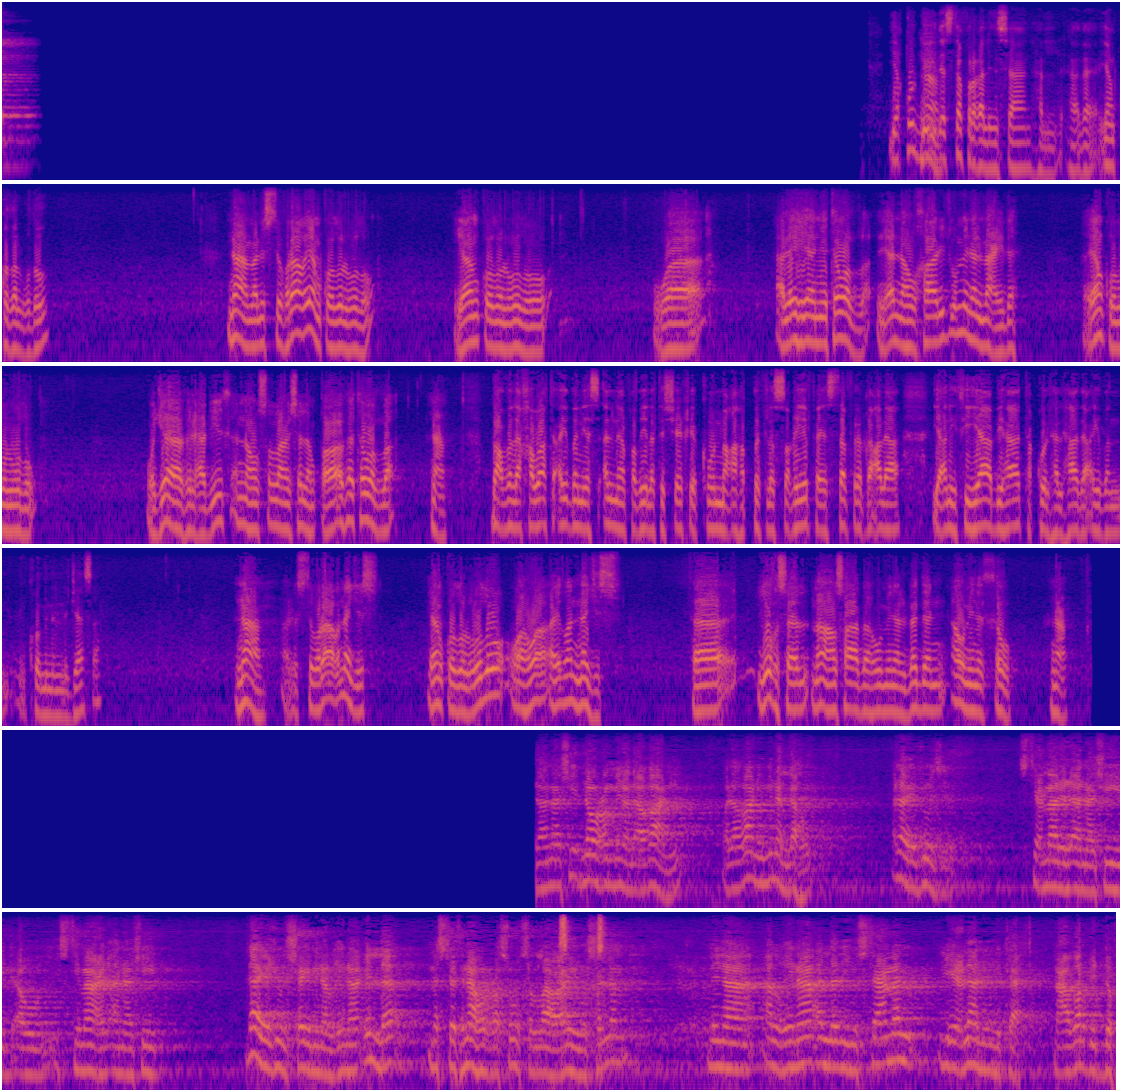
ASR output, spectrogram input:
يقول نعم. إذا استفرغ الإنسان هل هذا ينقض الوضوء؟ نعم الاستفراغ ينقض الوضوء. ينقض الوضوء وعليه أن يتوضأ لأنه خارج من المعدة فينقض الوضوء. وجاء في الحديث أنه صلى الله عليه وسلم قال فتوضأ. نعم. بعض الأخوات أيضا يسألنا فضيلة الشيخ يكون معها الطفل الصغير فيستفرغ على يعني ثيابها تقول هل هذا أيضا يكون من النجاسة؟ نعم. الاستفراغ نجس. ينقض الوضوء وهو أيضا نجس فيغسل ما أصابه من البدن أو من الثوب. نعم. الأناشيد نوع من الأغاني والأغاني من اللهو لا يجوز استعمال الأناشيد أو استماع الأناشيد. لا يجوز شيء من الغناء إلا ما استثناه الرسول صلى الله عليه وسلم من الغناء الذي يستعمل لإعلان النكاح مع ضرب الدف.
